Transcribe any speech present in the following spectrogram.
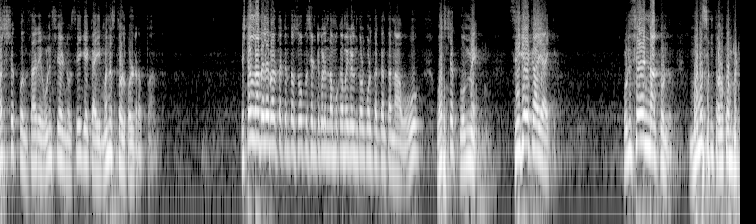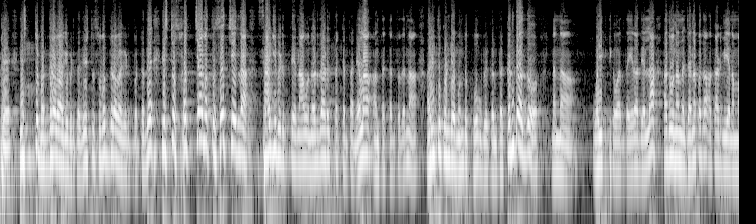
ವರ್ಷಕ್ಕೊಂದ್ಸಾರಿ ಹುಣಸೆ ಹಣ್ಣು ಸೀಗೆಕಾಯಿ ಮನಸ್ಸು ತೊಳ್ಕೊಳ್ರಪ್ಪ ಅಂತ. ಇಷ್ಟೆಲ್ಲ ಬೆಲೆ ಬಾಳ್ತಕ್ಕಂಥ ಸೋಪು ಸೆಂಟುಗಳಿಂದ ಮುಖ ಮೈಗಳನ್ನು ತೊಳ್ಕೊಳ್ತಕ್ಕಂಥ ನಾವು ವರ್ಷಕ್ಕೊಮ್ಮೆ ಸೀಗೆಕಾಯಿ ಹಾಕಿ ಹುಣಸೆ ಹಣ್ಣು ಹಾಕೊಂಡು ಮನಸ್ಸನ್ನು ತಳ್ಕೊಂಡ್ಬಿಟ್ರೆ ಎಷ್ಟು ಭದ್ರವಾಗಿ ಬಿಡ್ತದೆ, ಎಷ್ಟು ಸುಭದ್ರವಾಗಿ ಬರ್ತದೆ ಎಷ್ಟು ಸ್ವಚ್ಛ ಮತ್ತು ಸ್ವಚ್ಛೆಯಿಂದ ಸಾಗಿ ಬಿಡುತ್ತೆ ನಾವು ನಡೆದಾಡಿರ್ತಕ್ಕಂಥ ನೆಲ ಅಂತಕ್ಕಂಥದನ್ನ ಅರಿತುಕೊಂಡೇ ಮುಂದಕ್ಕೆ ಹೋಗ್ಬೇಕಂತಕ್ಕಂಥದ್ದು ನನ್ನ ವೈಯಕ್ತಿಕವಾದಂತ ಇರೋದೆಲ್ಲ ಅದು ನನ್ನ ಜನಪದ ಅಕಾಡೆಮಿಯ ನಮ್ಮ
